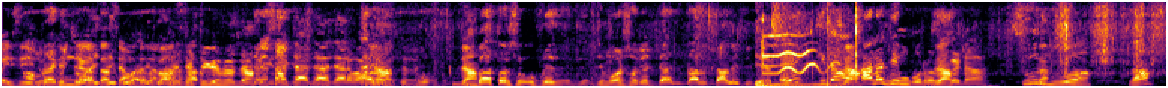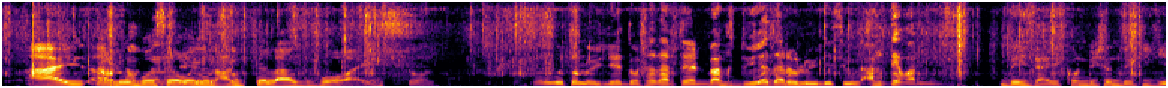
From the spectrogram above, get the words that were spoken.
আইছি আমরা কোন কিন্তু আছে আমরা আচ্ছা ঠিক আছে যা যা যা যা যা রে বাবা, যা। যা। যা। কিবা তোর উপরে জিমর শরীর ডালি দিবি। এই কিটা খানা জিম করো বেটা। সুর বুয়া যা। আই আলু বসে কইন আনতে লাগবো চল। তোর তো লইলে দশ হাজার তো অ্যাডভান্স দুই হাজারও লই আনতে পারব না দেই যাই কন্ডিশন দেখি কি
